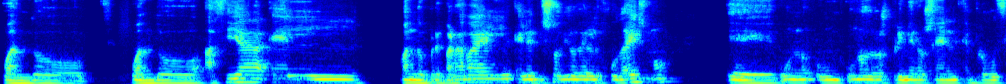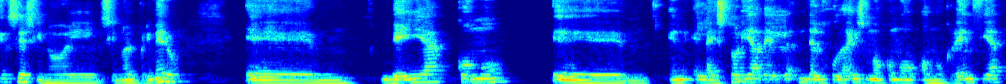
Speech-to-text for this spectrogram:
cuando, cuando hacía el, cuando preparaba el, episodio del judaísmo, eh, uno de los primeros en, producirse, sino el, sino el primero, eh, veía cómo eh, en, la historia del, judaísmo como, como creencia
